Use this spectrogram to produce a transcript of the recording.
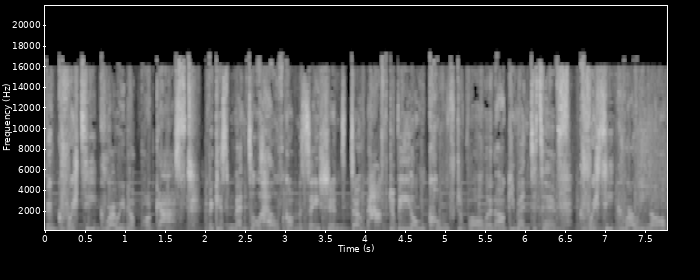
the Gritty Growing Up podcast. Because mental health conversations don't have to be uncomfortable and argumentative. Gritty Growing Up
